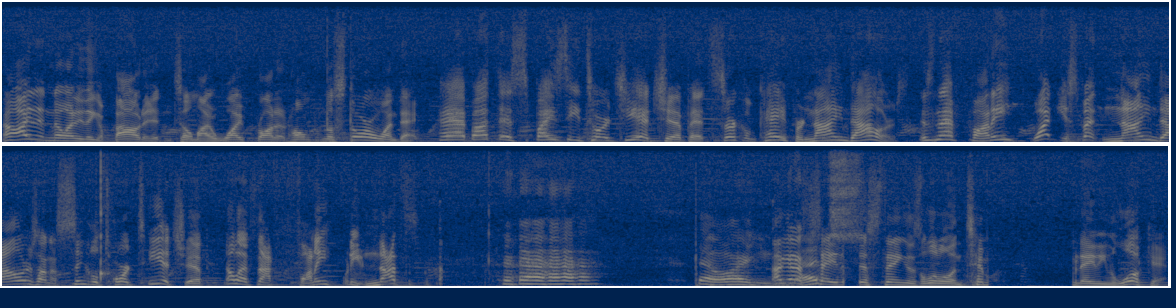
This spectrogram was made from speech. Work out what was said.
Now, I didn't know anything about it until my wife brought it home from the store one day. Hey, I bought this spicy tortilla chip at Circle K for $9. Isn't that funny? What? You spent $9 on a single tortilla chip? No, that's not funny. What are you, nuts? How are you? I gotta say, nuts? that this thing is a little intimidating to look at.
